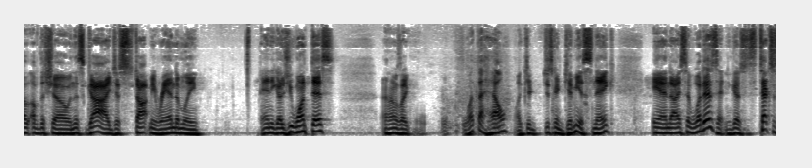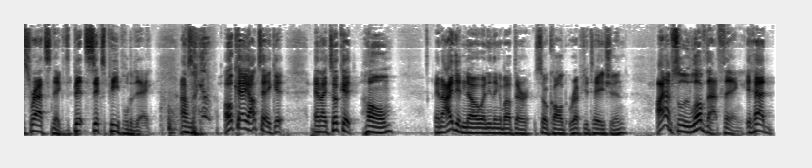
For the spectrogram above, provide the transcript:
of, of the show, and this guy just stopped me randomly. And he goes, You want this? And I was like, What the hell? Like, you're just going to give me a snake? And I said, What is it? And he goes, It's Texas rat snake. It's bit six people today. I was like, Okay, I'll take it and I took it home, and I didn't know anything about their so-called reputation. I absolutely love that thing. It had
